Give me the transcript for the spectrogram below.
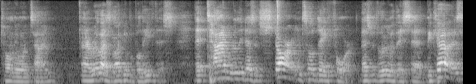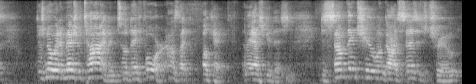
told me one time, and I realized a lot of people believe this, that time really doesn't start until day four. That's literally what they said. Because there's no way to measure time until day four. And I was like, okay, let me ask you this. Is something true when God says it's true,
